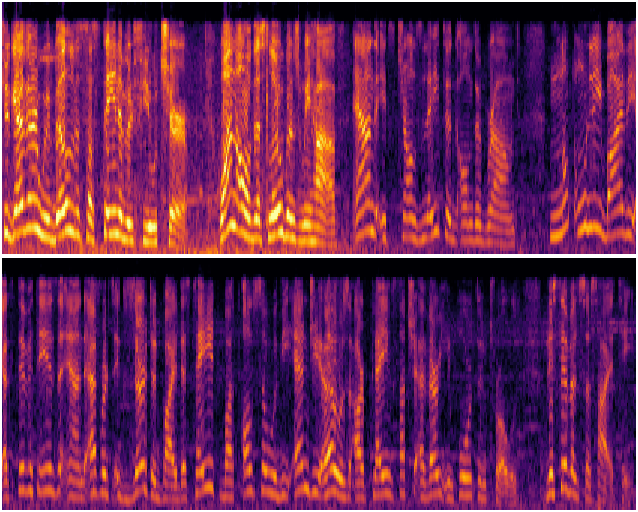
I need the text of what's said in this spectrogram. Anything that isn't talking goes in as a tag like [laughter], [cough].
Together we build a sustainable future. One of the slogans we have, and it's translated on the ground, not only by the activities and efforts exerted by the state, but also the NGOs are playing such a very important role, the civil society.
